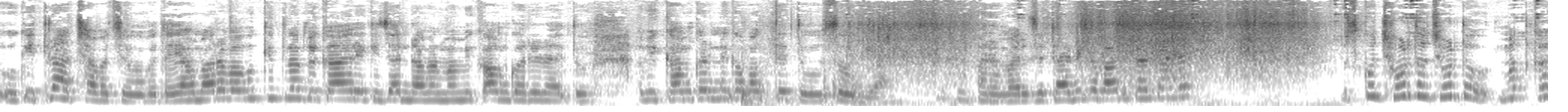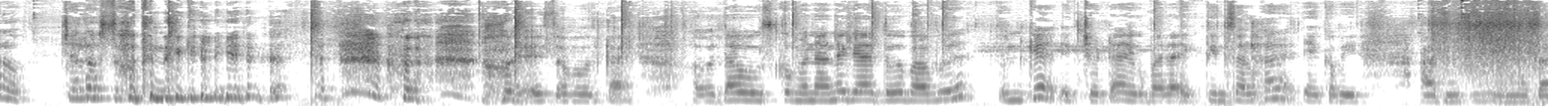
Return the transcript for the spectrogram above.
वो इतना अच्छा बच्चा को बताइए। हमारा बाबू कितना बेकार है कि जान रहा मम्मी काम कर रहा है तो अभी काम करने का वक्त है तो सो गया है। और हमारे जेठानी का बाबू कहता है, उसको छोड़ दो छोड़ दो, मत करो। चलो शोधने के लिए। ऐसा बोलता है। और बताओ उसको मनाने गए दो बाबू है उनके। एक छोटा एक बड़ा एक तीन साल का है एक अभी आठ महीने का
